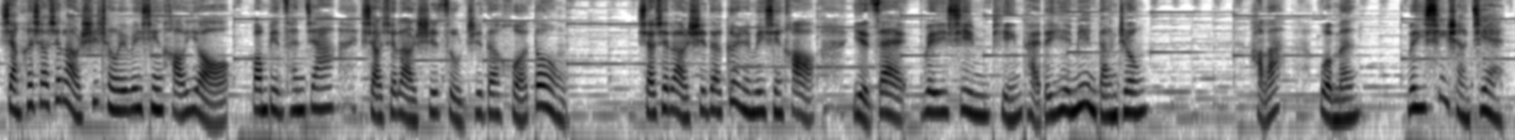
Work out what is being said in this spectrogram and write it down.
想和小雪老师成为微信好友，方便参加小雪老师组织的活动。小雪老师的个人微信号也在微信平台的页面当中。好了，我们微信上见。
